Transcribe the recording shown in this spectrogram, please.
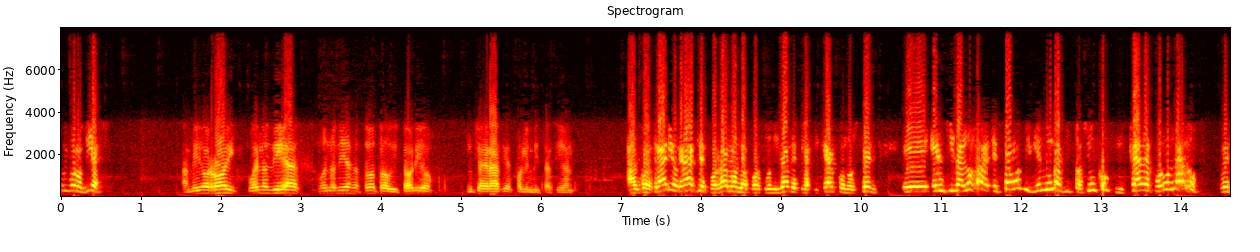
Muy buenos días. Amigo Roy, buenos días, buenos días a todo tu auditorio. Muchas gracias por la invitación. Al contrario, gracias por darnos la oportunidad de platicar con usted. Eh, en Sinaloa estamos viviendo una situación complicada. Por un lado, pues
